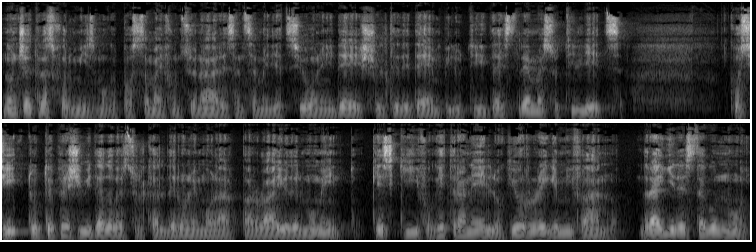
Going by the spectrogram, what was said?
non c'è trasformismo che possa mai funzionare senza mediazione, idee, scelte dei tempi, d'utilità estrema e sottigliezza. Così tutto è precipitato verso il calderone molar parolaio del momento. Che schifo, che tranello, che orrore che mi fanno. Draghi resta con noi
